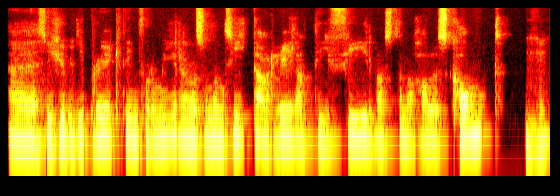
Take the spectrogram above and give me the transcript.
äh, sich über die Projekte informieren. Also man sieht da relativ viel, was da noch alles kommt. Mhm.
